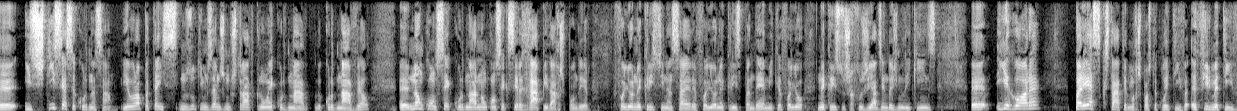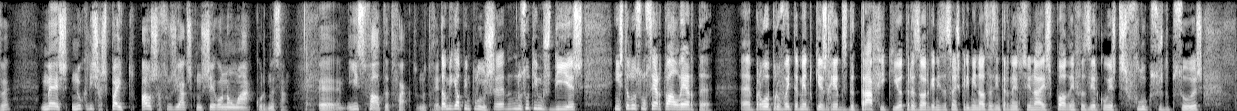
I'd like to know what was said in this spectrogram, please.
Uh, existisse essa coordenação. E a Europa tem, nos últimos anos, mostrado que não é coordenável, uh, não consegue coordenar, não consegue ser rápida a responder. Falhou na crise financeira, falhou na crise pandémica, falhou na crise dos refugiados em 2015. Uh, e agora parece que está a ter uma resposta coletiva, afirmativa, mas no que diz respeito aos refugiados que nos chegam, não há coordenação. Uh, e isso falta, de facto, no terreno. Então, Miguel Pinteluz, nos últimos dias instalou-se um certo alerta para o aproveitamento que as redes de tráfico e outras organizações criminosas internacionais podem fazer com estes fluxos de pessoas.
